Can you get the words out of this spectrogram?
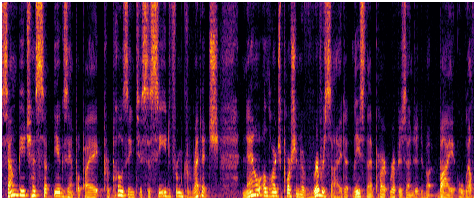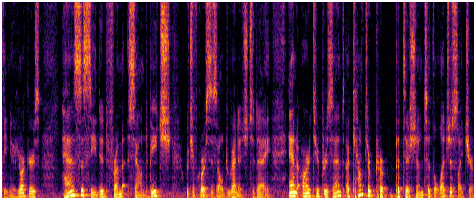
Sound Beach has set the example by proposing to secede from Greenwich. Now, a large portion of Riverside, at least that part represented by wealthy New Yorkers, has seceded from Sound Beach, which of course is Old Greenwich today, and are to present a counter petition to the legislature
